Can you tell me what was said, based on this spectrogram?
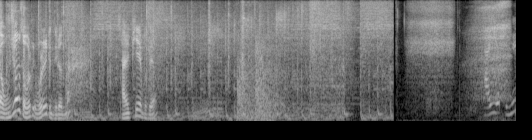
야 우주영사 원래, 원래 이렇게 느렸나? 잘 피해 보세요. 다이어트는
